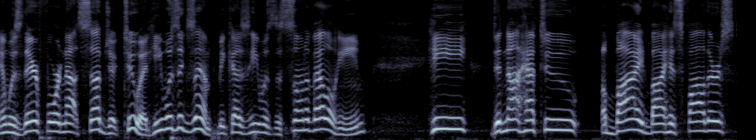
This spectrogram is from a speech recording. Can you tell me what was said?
and was therefore not subject to it. He was exempt because he was the son of Elohim. He did not have to abide by his father's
